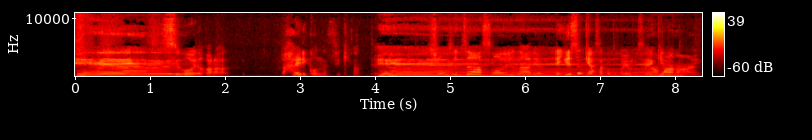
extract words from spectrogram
みへたいえなすごいだから入り込んだ時期があって。へえ小説はそういうのあるよね。え柚木麻子とか読む最近だと？読まない。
